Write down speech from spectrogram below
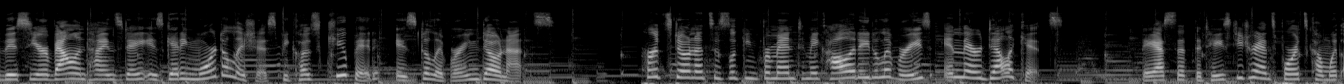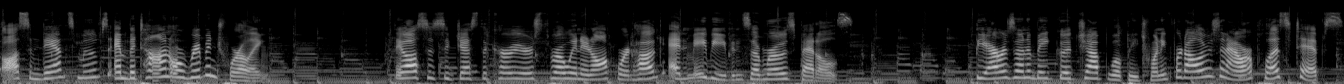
This year, Valentine's Day is getting more delicious because Cupid is delivering donuts. Hurts Donuts is looking for men to make holiday deliveries in their delicates. They ask that the tasty transports come with awesome dance moves and baton or ribbon twirling. They also suggest the couriers throw in an awkward hug and maybe even some rose petals. The Arizona Baked Goods Shop will pay $24 an hour plus tips.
